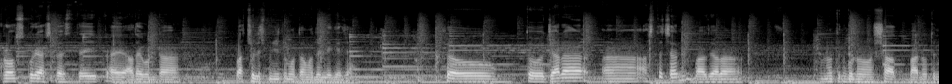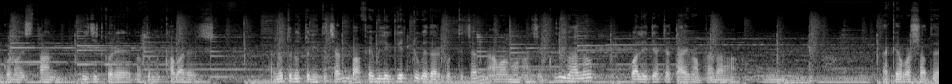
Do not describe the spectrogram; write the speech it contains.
ক্রস করে আসতে আসতে প্রায় আধা ঘণ্টা, পাঁচচল্লিশ মিনিটের মতো আমাদের লেগে যায়। তো তো যারা আসতে চান বা যারা নতুন কোনো স্বাদ বা নতুন কোনো স্থান ভিজিট করে নতুন খাবারের, নতুন নতুন নিতে চান বা ফ্যামিলি গেট টুগেদার করতে চান, আমার মনে হয় খুবই ভালো কোয়ালিটি একটা টাইম আপনারা একে অপর সাথে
